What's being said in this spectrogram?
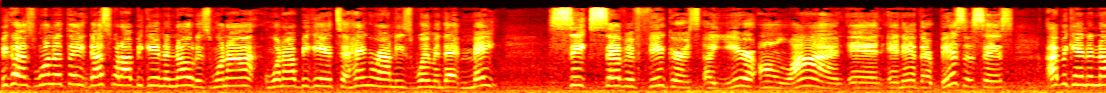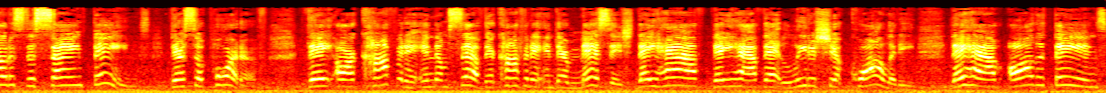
Because one of the things that's what I began to notice when I when I began to hang around these women that make six, seven figures a year online and, and in their businesses, I began to notice the same things. They're supportive. They are confident in themselves. They're confident in their message. They have they have that leadership quality. They have all the things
